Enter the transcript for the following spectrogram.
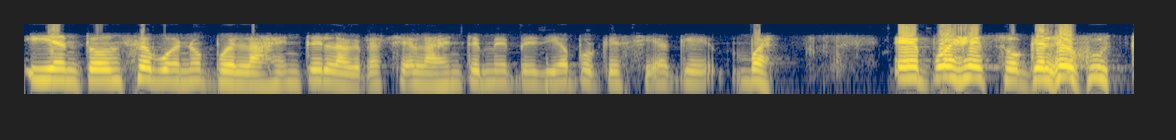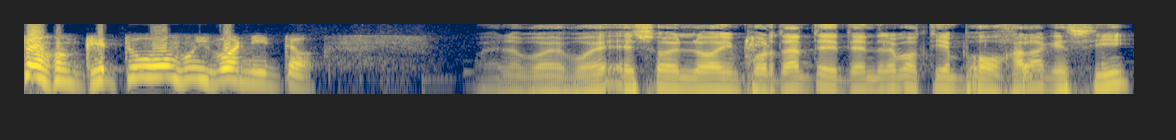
y entonces bueno pues la gente la gracia la gente me pedía porque decía que bueno eh, pues eso que le gustó que estuvo muy bonito Bueno, pues, pues eso es lo importante. Tendremos tiempo, ojalá que sí,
